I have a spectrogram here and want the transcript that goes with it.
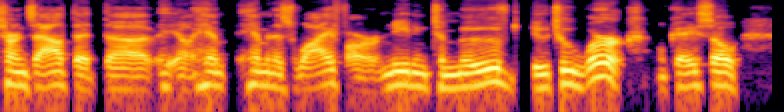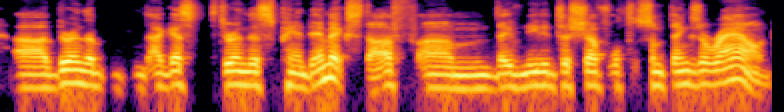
turns out that uh, you know him him and his wife are needing to move due to work okay so uh, during the i guess during this pandemic stuff um, they've needed to shuffle some things around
